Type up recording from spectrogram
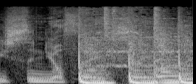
face in your face.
